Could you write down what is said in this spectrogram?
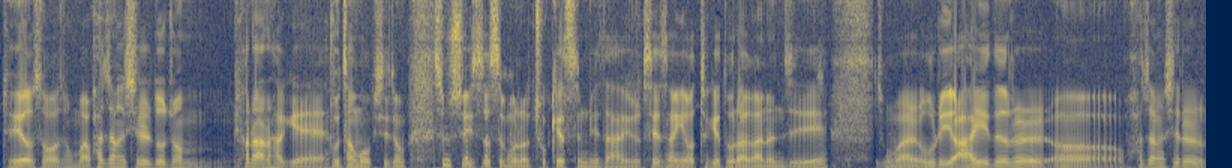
되어서 정말 화장실도 좀 편안하게 부담 없이 좀 쓸 수 있었으면 좋겠습니다. 세상이 어떻게 돌아가는지 정말 우리 아이들을 어, 화장실을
